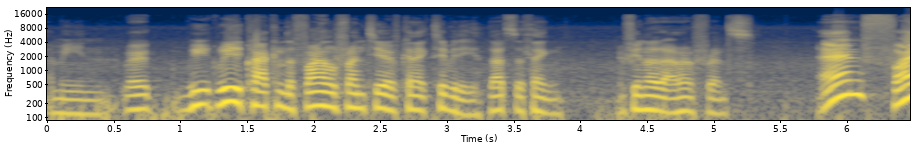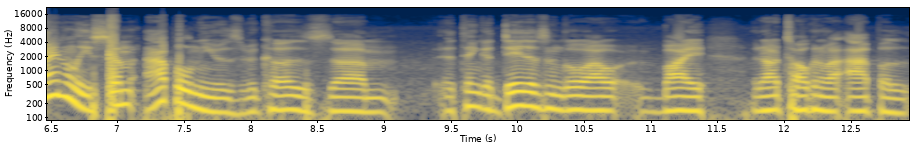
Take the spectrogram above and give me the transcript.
I mean, we're re- really cracking the final frontier of connectivity. That's the thing, if you know that reference. And finally, some Apple news because um, I think a day doesn't go out by without talking about Apple.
